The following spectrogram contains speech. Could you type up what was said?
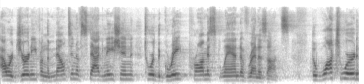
our journey from the mountain of stagnation toward the great promised land of Renaissance, the watchword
